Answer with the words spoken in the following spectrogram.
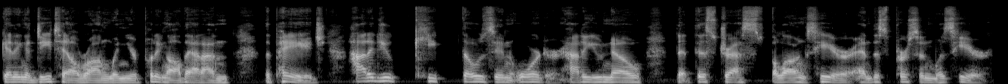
getting a detail wrong when you're putting all that on the page. How did you keep those in order? How do you know that this dress belongs here and this person was here?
